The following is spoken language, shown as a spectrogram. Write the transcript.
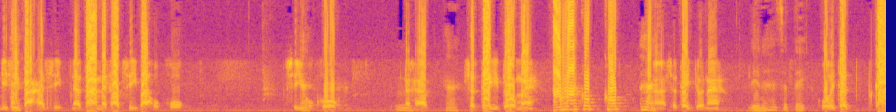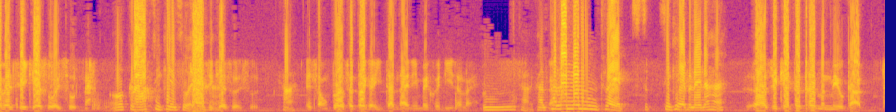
นี่สี่บาทห้าสิบแนวต้านนะครับสี่บาทหกหกสี่หกหกอืมนะครับค่ะสเต็กอีกตัวไหม เอามาครบครบค่ะอ่าสเต็กตัวนะ เดี๋ยวนะฮะสเต็กโอ้ยจะกลายเป็นซีเคสวยสุดนะอ๋อกราฟซีเคสวยใช่นะซีเคคะสวยสุดค่ะไอ้สองตัวสเต็กกับอีกด้านไหนนี่ไม่ค่อยดีเท่าไหร่อืมค่ะค่ะถ้าเล่นเล่นเทรดซีเคไปเลยนะคะเออซีเคแพทเทิร์นมันมีโอกาสท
